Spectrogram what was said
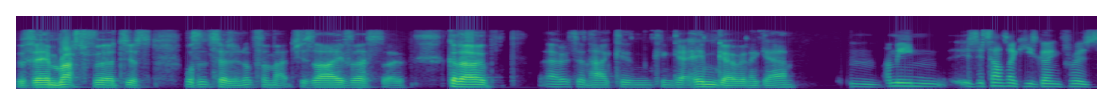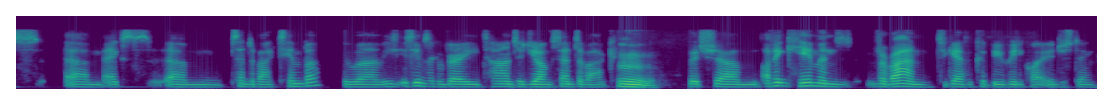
with him. Rashford just wasn't turning up for matches either. So, got to hope Erik Ten Hag can can get him going again. Mm, I mean, it sounds like he's going for his um, ex um, centre back Timber, who uh, he, he, seems like a very talented young centre back. Mm which um, I think him and Varane together could be really quite interesting.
